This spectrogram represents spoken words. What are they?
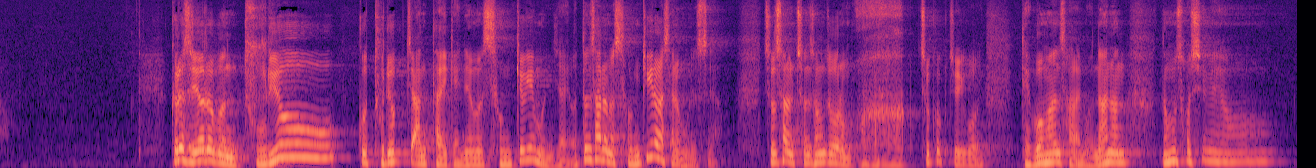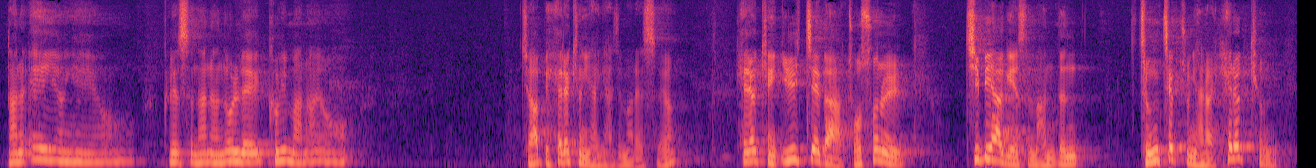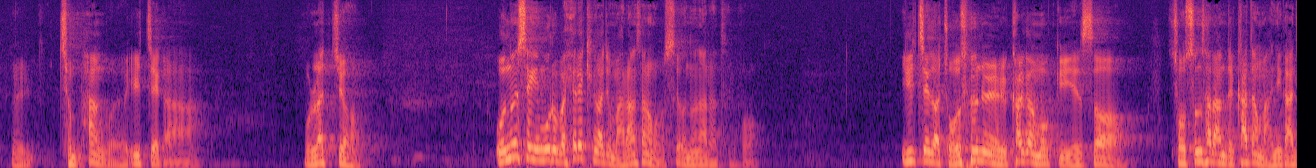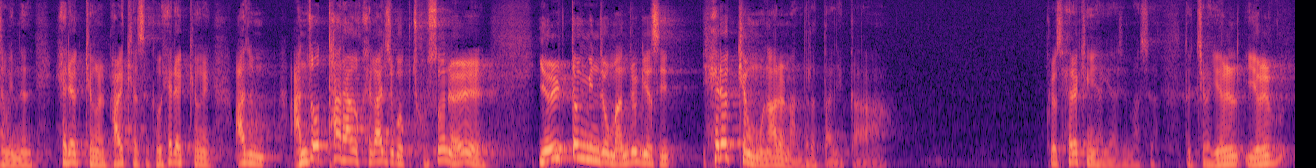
그래서 여러분 두렵고 두렵지 않다의 개념은 성격의 문제예요. 어떤 사람은 성격이라는 사람이 있어요. 저 사람 천성적으로 확 적극적이고 대범한 사람이고 나는 너무 소심해요. 나는 A형이에요. 그래서 나는 원래 겁이 많아요. 저 앞에 혈액형 이야기 하지 말았어요. 혈액형 일제가 조선을 지배하기 위해서 만든 정책 중에 하나 혈액형을 전파한 거예요. 일제가. 몰랐죠? 어느 색이 물어봐 혈액형 가지고 말하는 사람 없어요. 어느 나라 들고. 일제가 조선을 갉아먹기 위해서 조선 사람들 가장 많이 가지고 있는 혈액형을 밝혀서 그 혈액형을 아주 안 좋다라고 해가지고 조선을 열등민족 만들기 위해서 혈액형 문화를 만들었다니까. 그래서 혈액형 이야기 하지 마세요. 또 제가 열, 열,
